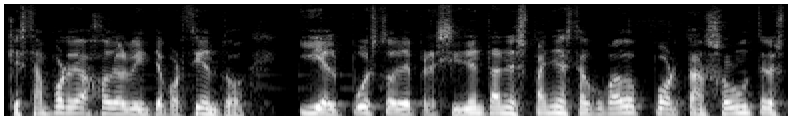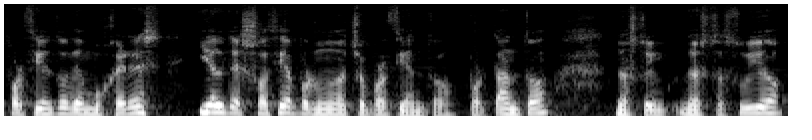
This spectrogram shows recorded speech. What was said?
que están por debajo del 20% y el puesto de presidenta en España está ocupado por tan solo un 3% de mujeres y el de socia por un 8%. Por tanto, nuestro, nuestro estudio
